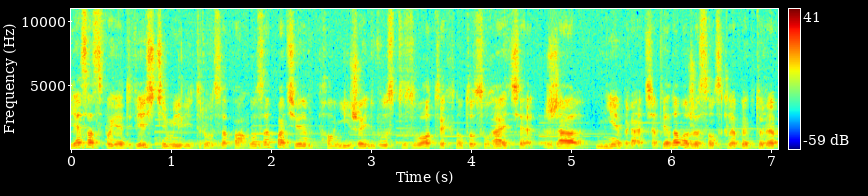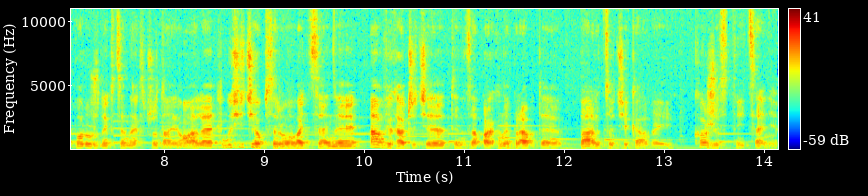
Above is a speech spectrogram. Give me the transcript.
Ja za swoje 200 ml zapachu zapłaciłem poniżej 200 zł. No to słuchajcie, żal nie brać. Wiadomo, że są sklepy, które po różnych cenach sprzedają, ale musicie obserwować ceny, a wyhaczycie ten zapach naprawdę bardzo ciekawej, korzystnej cenie.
